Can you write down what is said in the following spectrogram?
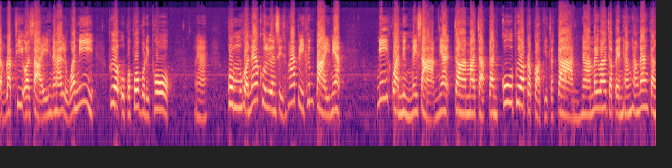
สำหรับที่อยู่อาศัยนะคะหรือว่าหนี้ พื่ออุปโภคบริโภคนะกลุ่มหัวหน้าครัวเรือน 45 ปีขึ้นไปเนี่ยนี้กว่า1ใน3เนี่ยจะมาจากการกู้เพื่อประกอบกิจการนะไม่ว่าจะเป็นทั้งทางด้านการ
